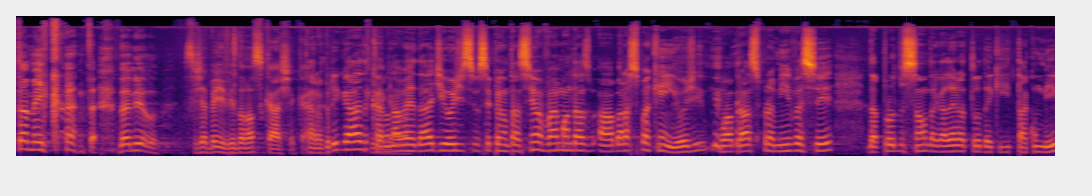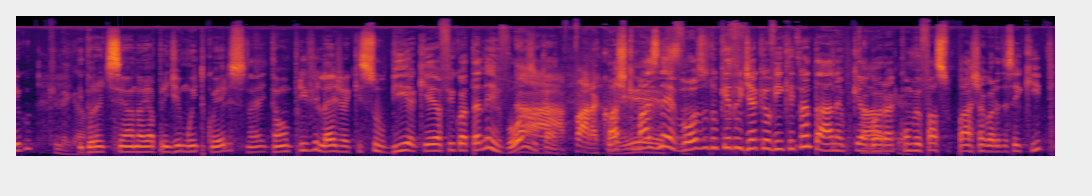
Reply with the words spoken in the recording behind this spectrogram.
também canta. Danilo, seja bem-vindo ao nosso caixa, cara. Cara, obrigado, Que cara. legal. Na verdade, hoje, se você perguntar assim, ó, vai mandar abraço pra quem? Hoje, o abraço pra mim vai ser da produção, da galera toda aqui que tá comigo. Que legal. E durante esse ano eu aprendi muito com eles, né? Então é um privilégio aqui subir aqui, eu fico até nervoso, Ah, cara. para com Eu Acho que mais isso. nervoso do que do dia que eu vim aqui cantar, né? Porque Para agora, com como eu faço parte agora dessa equipe,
